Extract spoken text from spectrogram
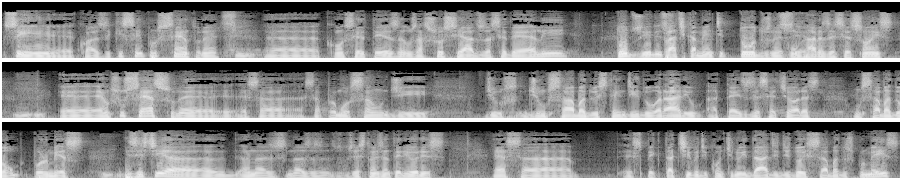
Sim, é quase que 100%, né? Sim. É, com certeza, os associados à CDL Todos eles? Praticamente todos, né? com raras exceções. Uhum. É, é, um sucesso né? essa, essa promoção de de, de um sábado estendido horário até 17 horas, um sábado por mês. Existia eh, nas, nas gestões anteriores essa expectativa de continuidade de dois sábados por mês.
